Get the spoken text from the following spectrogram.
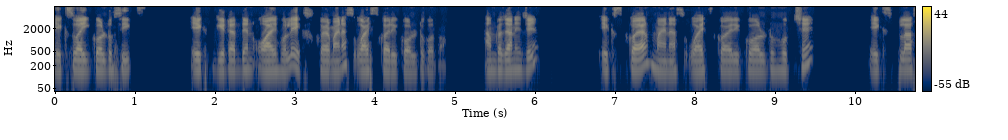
x y equal to six x greater than y হলে x square minus y square equal to কত? আমরা জানি যে x square minus y square equal to হচ্ছে x plus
